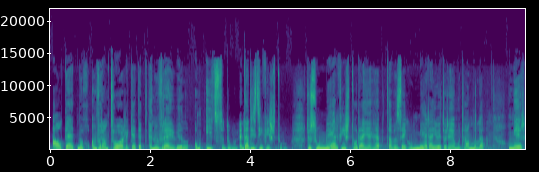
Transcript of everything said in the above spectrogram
altijd nog een verantwoordelijkheid hebt en een vrije wil om iets te doen. En dat is die virtu. Dus hoe meer virtu dat je hebt, dat wil zeggen hoe meer dat je weet hoe je moet handelen, hoe meer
